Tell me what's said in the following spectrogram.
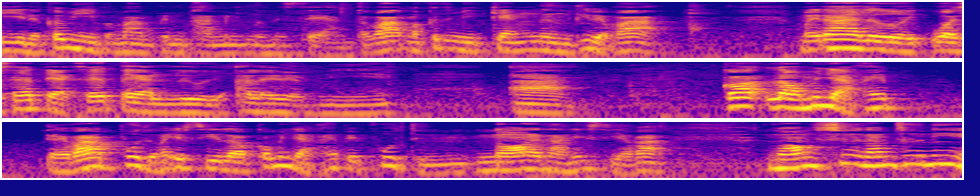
ดีเนี่ยก็มีประมาณเป็นพันเป็นหมื่นเป็นแสน แต่ว่ามันก็จะมีแก๊งหนึ่งที่แบบว่า ไม่ได้เลยอวยใช้แตกใช้แตนเลยอะไรแบบนี้ อ่า ก็เราไม่อยากให้แต่ว่าพูดถึงเอฟซีเราก็ไม่อยากให้ไปพูดถึงน้องในทางที่เสียว่า น้องชื่อนั้นชื่อนี่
